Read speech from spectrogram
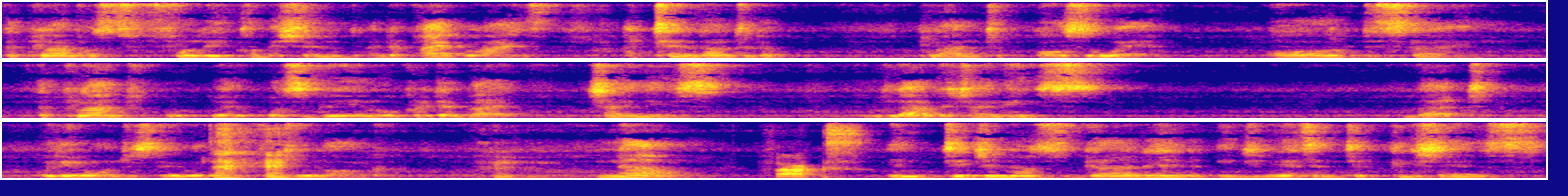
the plant was fully commissioned and the pipelines attendant to the plant also were. All this time, the plant was being operated by Chinese. We love the Chinese, but we didn't want to stay with them for too long. now, Facts. indigenous Ghanaian engineers and technicians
